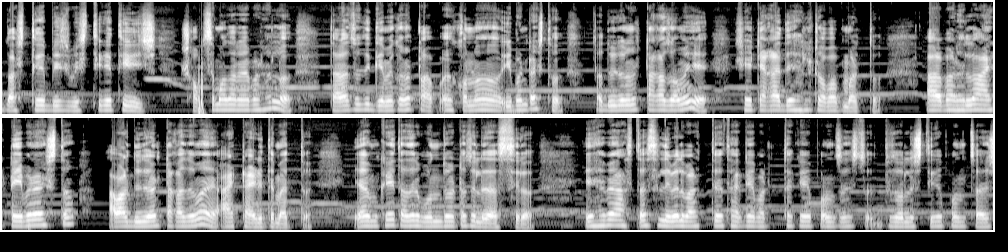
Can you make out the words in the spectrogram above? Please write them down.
দশ থেকে বিশ বিশ থেকে তিরিশ। সবচেয়ে মজার ব্যাপার হলো, তারা যদি গেমে কোনো টপ কোনো ইভেন্ট আসতো তা দুজনের টাকা জমিয়ে সেই টাকা দিয়ে হলে টপ আপ মারতো। আবার হলো আরেকটা ইভেন্ট আসতো, আবার দুজনের টাকা জমে আরেকটা আইডিতে মারতো। এরকম করে তাদের বন্ধুটা চলে যাচ্ছিল। এভাবে আস্তে আস্তে লেভেল বাড়তে থাকে বাড়তে থাকে পঞ্চাশ, চল্লিশ থেকে পঞ্চাশ।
